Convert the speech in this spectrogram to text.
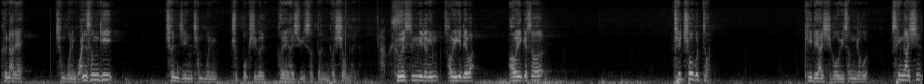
그날의 참부님 완성기 천지인 참부님 축복식을 거행할 수 있었던 것이옵나이다. 그 승리적인 사회기대와 아버님께서 태초부터 기대하시고 의상적으로 생하신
